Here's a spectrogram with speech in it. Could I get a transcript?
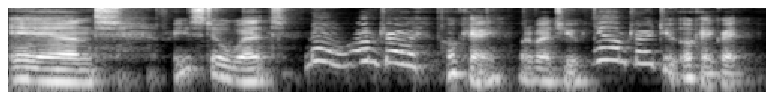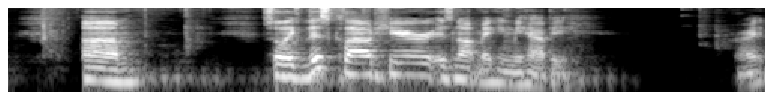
and are you still wet? No, I'm dry. Okay. What about you? Yeah, I'm dry too. Okay, great. Um, so like this cloud here is not making me happy, right?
